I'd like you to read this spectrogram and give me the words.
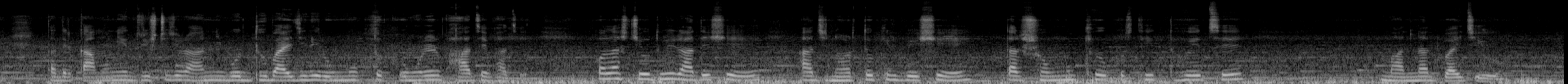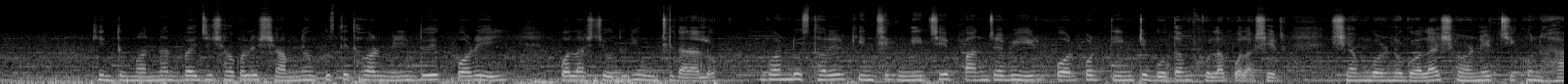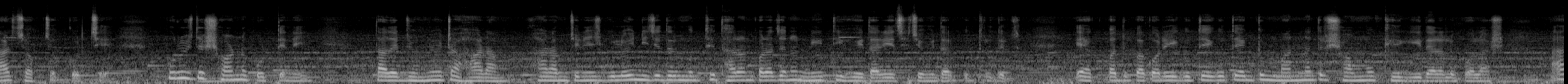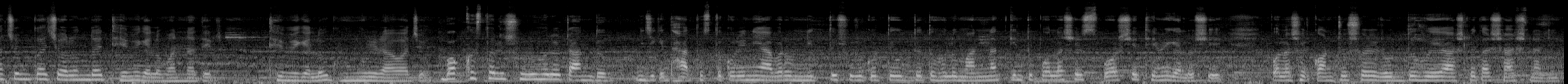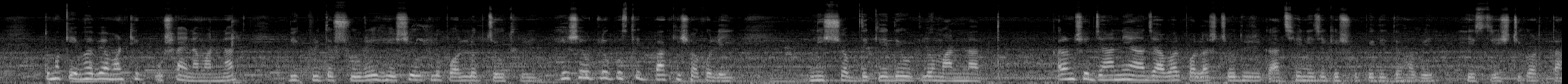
তাদের কামনীয় দৃষ্টিজোড়া নিবদ্ধ বাইজিদের উন্মুক্ত কোমরের ভাজে ভাজে। পলাশ চৌধুরীর আদেশে আজ নর্তকীর বেশে তার সম্মুখে উপস্থিত হয়েছে মান্নাত বাইজিও কিন্তু মান্নাত বাইজি সকলের সামনে উপস্থিত হওয়ার মিনিট দুয়েক পরেই পলাশ চৌধুরী উঠে দাঁড়াল। গণ্ডস্থলের কিঞ্চিত নিচে পাঞ্জাবির পরপর তিনটে বোতাম খোলা পলাশের। শ্যামবর্ণ গলায় স্বর্ণের চিকন হার চকচক করছে। পুরুষদের স্বর্ণ পড়তে নেই। তাদের জন্য এটা হারাম। হারাম জিনিসগুলোই নিজেদের মধ্যে ধারণ করা যেন নীতি হয়ে দাঁড়িয়েছে জমিদার পুত্রদের। এক পা দুপা করে এগোতে এগোতে একদম মান্নাতের সম্মুখে গিয়ে দাঁড়াল পলাশ। আচমকা চরণদয় থেমে গেল মান্নাতের। থেমে গেল ঘুঙুরের আওয়াজও। বক্ষস্থলে শুরু হলো তাণ্ডব। নিজেকে ধাতস্থ করে নিয়ে আবারও নৃত্য শুরু করতে উদ্যত হলো মান্নাত, কিন্তু পলাশের স্পর্শে থেমে গেল সে। পলাশের কণ্ঠস্বরে রুদ্ধ হয়ে আসলো তার শ্বাসনালী। তোমাকে এভাবে আমার ঠিক পোষায় না, মান্নাত। বিকৃত সুরে হেসে উঠল পল্লব চৌধুরী। হেসে উঠল উপস্থিত বাকি সকলেই। নিঃশব্দে কেঁদে উঠল মান্নাত। কারণ সে জানে আজ আবার পলাশ চৌধুরীর কাছে নিজেকে সঁপে দিতে হবে। হে সৃষ্টিকর্তা,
